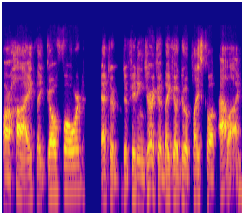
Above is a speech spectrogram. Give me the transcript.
are high. They go forward after defeating Jericho. They go to a place called Ai,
